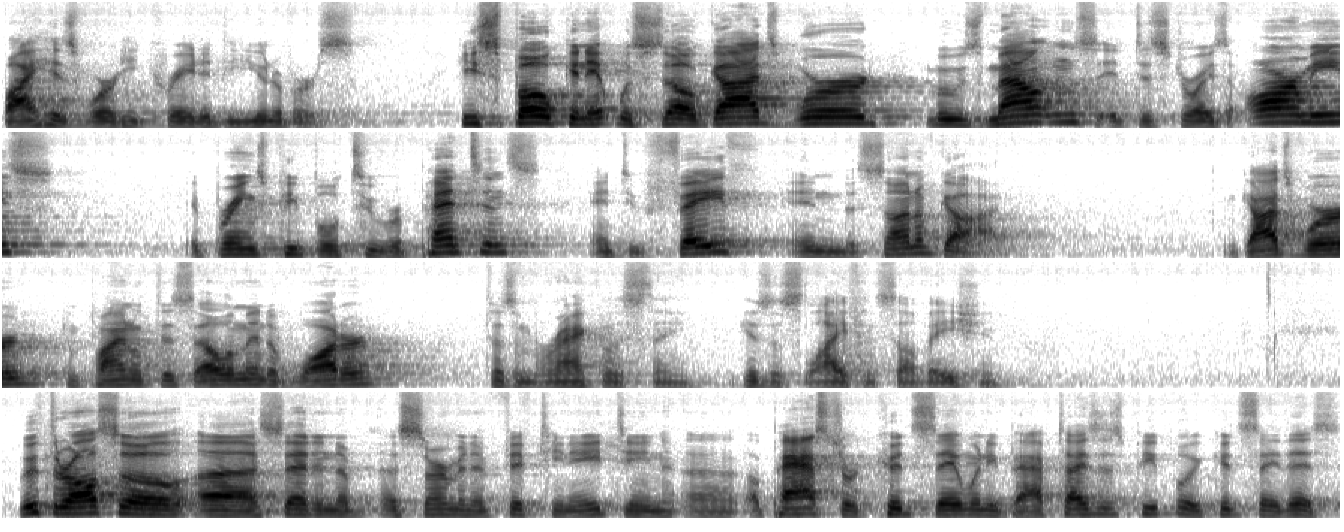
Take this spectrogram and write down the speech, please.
By his word, he created the universe. He spoke and it was so. God's word moves mountains, it destroys armies, it brings people to repentance and to faith in the Son of God. And God's word, combined with this element of water, does a miraculous thing gives us life and salvation. Luther also uh, said in a, a, sermon in 1518, uh, a pastor could say when he baptizes people, he could say this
